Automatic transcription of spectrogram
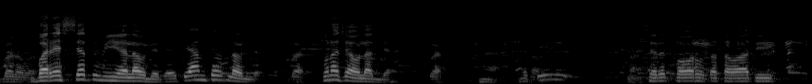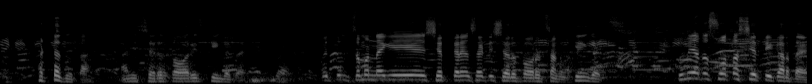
बरोबर. बऱ्याचशा तुम्ही ह्या लावल्या त्या ते आमच्यावर लावल्या. बर. कुणाच्या अवलादल्या बर. हा. मग ती शरद पवार होता तेव्हा ती खट्टच होता आणि शरद पवार इज किंगच आहे. म्हणजे तुमचं म्हणणं आहे की शेतकऱ्यांसाठी शरद पवारच चांगला. किंगच तुम्ही आता स्वतः शेती करताय.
